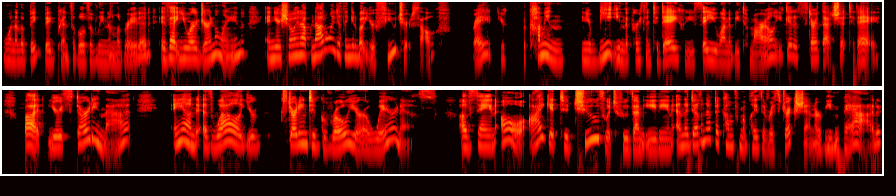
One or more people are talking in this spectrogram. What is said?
One of the big, big principles of Lean and Liberated is that you are journaling and you're showing up not only to thinking about your future self, right? You're becoming and you're being the person today who you say you want to be tomorrow. You get to start that shit today. But you're starting that. And as well, you're starting to grow your awareness of saying, oh, I get to choose which foods I'm eating. And that doesn't have to come from a place of restriction or being bad,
